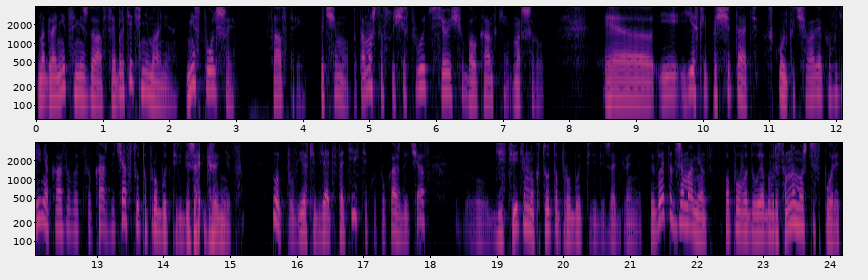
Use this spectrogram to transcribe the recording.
на границе между Австрией. Обратите внимание, не с Польшей, с Австрией. Почему? Потому что существует все еще балканский маршрут. Э, и если посчитать, сколько человек в день, оказывается, каждый час кто-то пробует перебежать границу. Ну, если взять статистику, то каждый час э, действительно кто-то пробует перебежать границу. И в этот же момент, по поводу, я говорю, со мной можете спорить,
